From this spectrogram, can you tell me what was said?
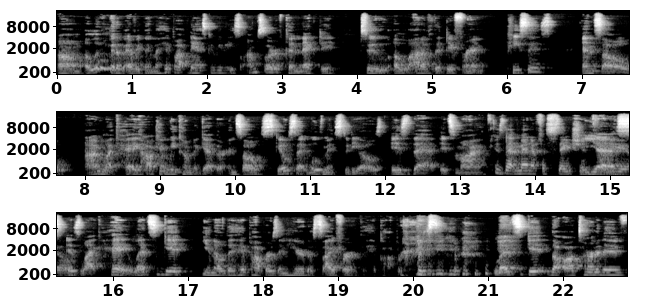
um, a little bit of everything the hip-hop dance community so i'm sort of connected to a lot of the different pieces and so i'm like hey how can we come together and so skill set movement studios is that it's my Is that manifestation Yes, for you? it's like, hey, let's get you know the hip hoppers in here to cipher the hip hoppers. let's get the alternative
